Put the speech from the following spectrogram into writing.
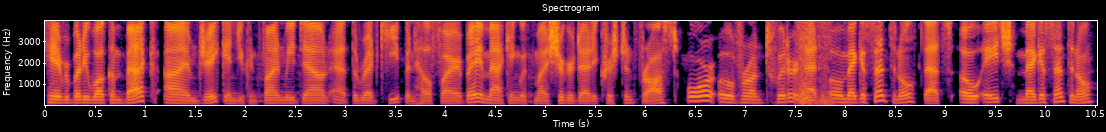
Hey everybody, welcome back. I'm Jake, and you can find me down at the Red Keep in Hellfire Bay, macking with my sugar daddy Christian Frost, or over on Twitter at Omega Sentinel. That's O H Mega Sentinel.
